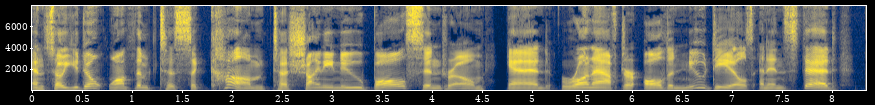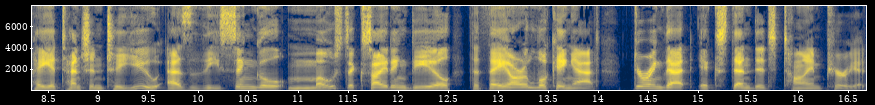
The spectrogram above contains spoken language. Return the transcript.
And so you don't want them to succumb to shiny new ball syndrome and run after all the new deals and instead pay attention to you as the single most exciting deal that they are looking at during that extended time period.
